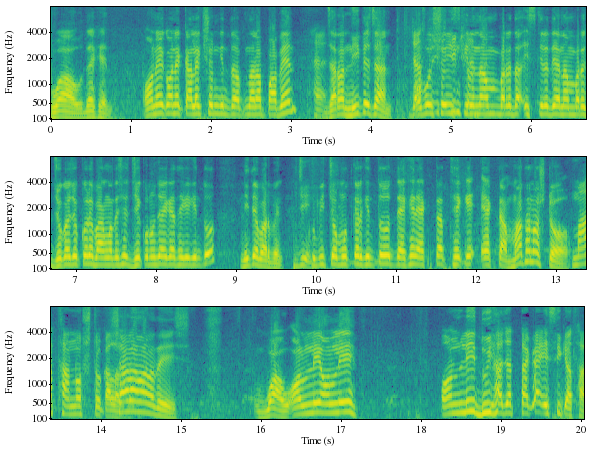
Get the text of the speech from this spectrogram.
ওয়াও দেখেন। অনেক অনেক কালেকশন কিন্তু আপনারা পাবেন। হ্যাঁ। যারা নিতে চান অবশ্যই স্ক্রিনে। নাম্বারে স্ক্রিনে দেওয়া নাম্বারে যোগাযোগ করে বাংলাদেশের যে কোনো জায়গা থেকে কিন্তু নিতে পারবেন। খুবই চমৎকার কিন্তু দেখেন একটা থেকে একটা। মাথা নষ্ট। মাথা নষ্ট কালার। সারা Bangladesh. Wow only only only দুই হাজার টাকা এসি কাঁথা।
